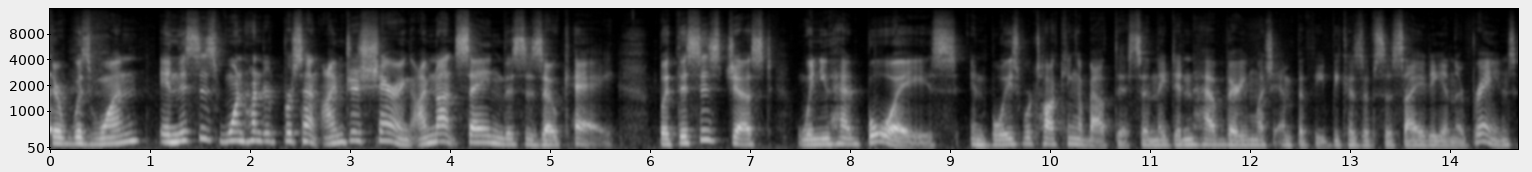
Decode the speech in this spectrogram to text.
there was one, and this is 100%. I'm just sharing. I'm not saying this is okay, but this is just when you had boys, and boys were talking about this, and they didn't have very much empathy because of society and their brains.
